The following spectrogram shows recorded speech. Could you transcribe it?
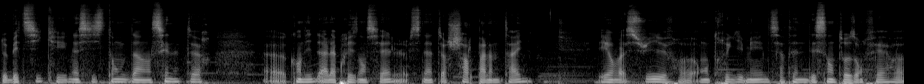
de Betsy, qui est une assistante d'un sénateur candidat à la présidentielle, le sénateur Charles Palantine. Et on va suivre, euh, entre guillemets, une certaine descente aux enfers euh,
